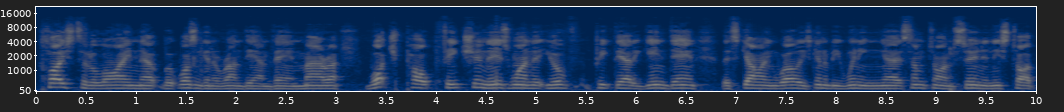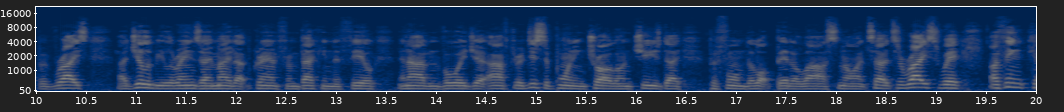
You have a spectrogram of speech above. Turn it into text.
close to the line, uh, but wasn't going to run down Van Mara. Watch Pulp Fiction. There's one that you've picked out again, Dan, that's going well. He's going to be winning uh, sometime soon in this type of race. Uh, Gillaby Lorenzo made up ground from back in the field, and Ardent Voyager, after a disappointing trial on Tuesday, performed a lot better last night. So it's a race where I think.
